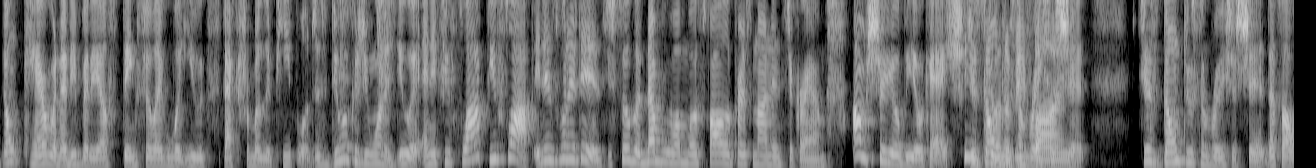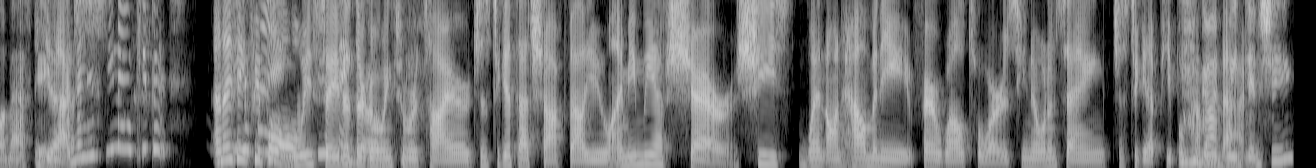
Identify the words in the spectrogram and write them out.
don't care what anybody else thinks or like what you expect from other people. Just do it because you want to do it. And if you flop, you flop. It is what it is. You're still the number one most followed person on Instagram. I'm sure you'll be okay. She's just don't do some be racist fine. shit. Just don't do some racist shit. That's all I'm asking. Yes. And then just you know keep it. and I think people thing. always Do say that they're girl. going to retire just to get that shock value. I mean, we have Cher. She went on how many farewell tours? You know what I'm saying? Just to get people Oh coming god, back. wait, did she?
